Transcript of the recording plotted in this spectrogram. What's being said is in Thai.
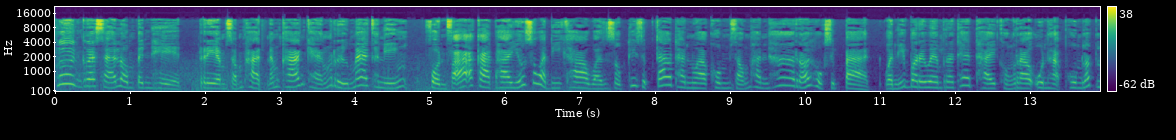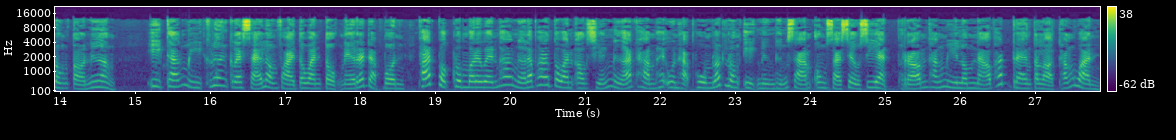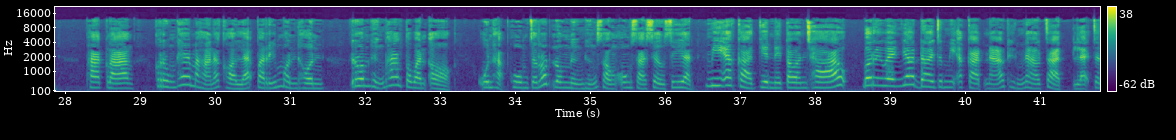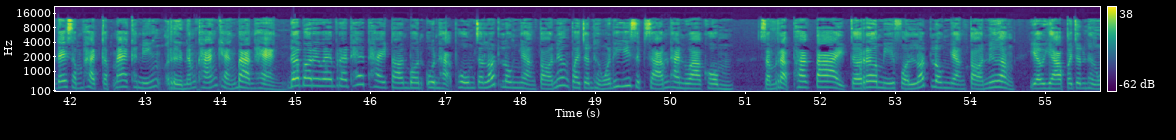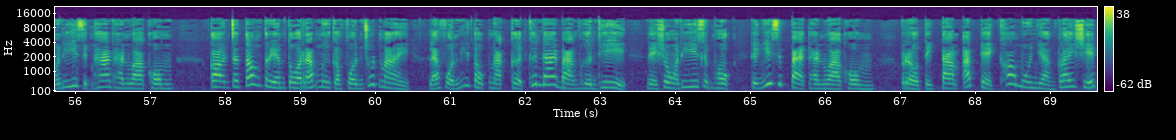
คลื่นกระแสลมเป็นเหตุ เตรียมสัมผัสน้ำค้างแข็งหรือแม่คะนิ้ง ฝนฟ้าอากาศพายุสวัสดีค่ะ วันศุกร์ที่ 19 ธันวาคม 2568 วันนี้บริเวณประเทศไทยของเราอุณหภูมิลดลงต่อเนื่อง อีกทั้งมีคลื่นกระแสลมฝ่ายตะวันตกในระดับบน พัดปกคลุมบริเวณภาคเหนือและภาคตะวันออกเฉียงเหนือทำให้อุณหภูมิลดลงอีก 1-3 องศาเซลเซียส พร้อมทั้งมีลมหนาวพัดแรงตลอดทั้งวัน ภาคกลาง กรุงเทพมหานครและปริมณฑลรวมถึงภาคตะวันออก อุณหภูมิจะลดลง 1-2 องศาเซลเซียส มีอากาศเย็นในตอนเช้า บริเวณยอดดอยจะมีอากาศหนาวถึงหนาวจัด และจะได้สัมผัสกับแม่คะนิ้ง หรือน้ำค้างแข็งบางแห่ง โดยบริเวณประเทศไทยตอนบนอุณหภูมิจะลดลงอย่างต่อเนื่องไปจนถึงวันที่ 23 ธันวาคมสำหรับภาคใต้จะเริ่มมีฝนลดลงอย่างต่อเนื่อง ยาวๆ ไปจนถึงวันที่ 25 ธันวาคม ก่อนจะต้องเตรียมตัวรับมือกับฝนชุดใหม่ และฝนที่ตกหนักเกิดขึ้นได้บางพื้นที่ ในช่วงวันที่ 26 ถึง 28 ธันวาคม โปรดติดตามอัปเดตข้อมูลอย่างใกล้ชิด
